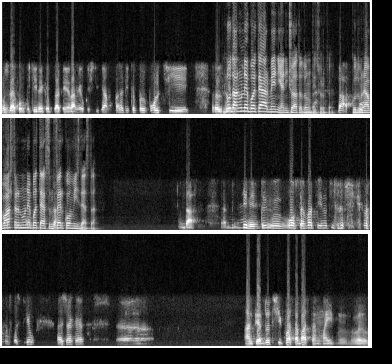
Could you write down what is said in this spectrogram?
sunt de acord cu tine că dacă eram eu câștigam, adică pe mulți război... Nu, dar nu ne bătea Armenia niciodată, domnul Pițurcă. Da. Cu dumneavoastră nu ne bătea, sunt Da. fer convins de asta. Da. Bine, t- o observație inutilă și că am fost eu, așa că uh, am pierdut și cu asta basta, nu mai uh,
